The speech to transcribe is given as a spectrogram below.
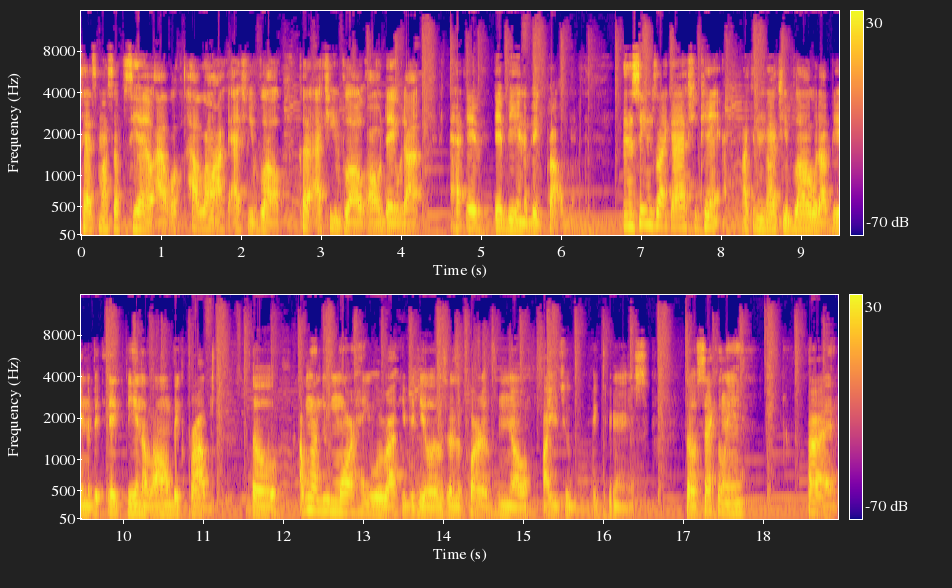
test myself to see how I, how long I could actually vlog. Could I actually vlog all day without it, it being a big problem? And it seems like I actually can. I can actually vlog without being a it being a long, big problem. So I'm gonna do more hanging with Rocky videos as a part of you know my YouTube experience. So secondly, all right.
